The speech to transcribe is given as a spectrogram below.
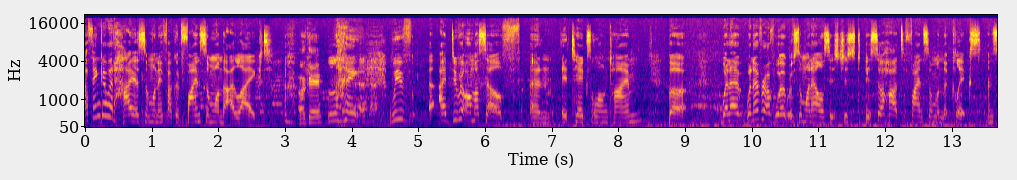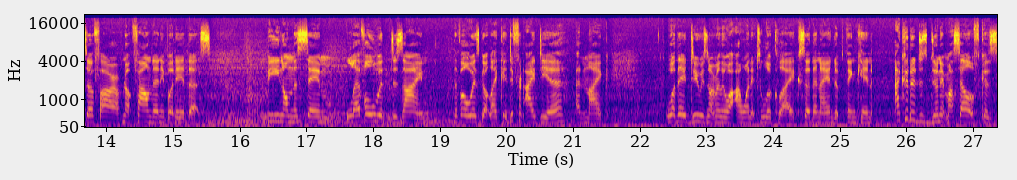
I think I would hire someone if I could find someone that I liked. Okay. like we've, I do it all myself, and it takes a long time. But when I, whenever I've worked with someone else, it's just it's so hard to find someone that clicks. And so far, I've not found anybody that's been on the same level with design. They've always got like a different idea, and like what they do is not really what I want it to look like. So then I end up thinking, I could have just done it myself because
